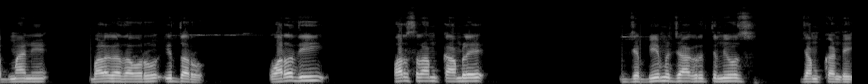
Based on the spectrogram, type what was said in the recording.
ಅಭಿಮಾನಿ ಬಳಗದವರು ಇದ್ದರು. ವರದಿ, ಪರಶುರಾಮ್ ಕಾಂಬ್ಳೆ ಭೀಮ ಜಾಗೃತಿ ನ್ಯೂಸ್ ಜಮಖಂಡಿ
